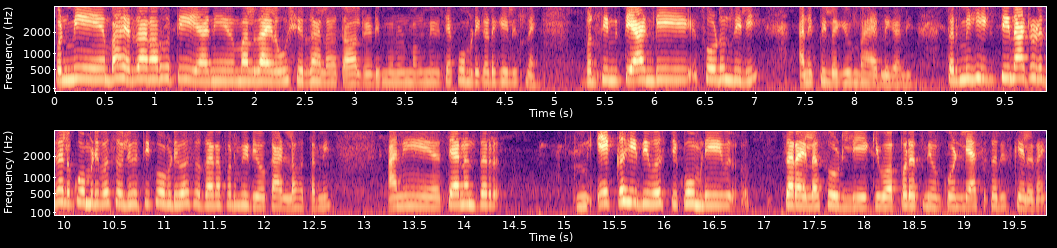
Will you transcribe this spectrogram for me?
पण मी बाहेर जाणार होती आणि मला जायला उशीर झाला होता ऑलरेडी म्हणून मग मी त्या कोंबडीकडे गेलीच नाही. पण तिने ती अंडी सोडून दिली आणि पिल्लं घेऊन बाहेर निघाली. तर मी ही तीन आठवडे झालं कोंबडी बसवली होती. कोंबडी बसवताना पण व्हिडिओ काढला होता मी. आणि त्यानंतर मी एकही दिवस ती कोंबडी चरायला सोडली किंवा परत नेऊन कोंडली असं कधीच केलं नाही.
